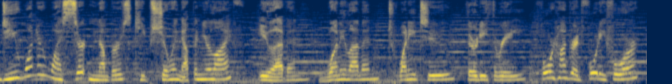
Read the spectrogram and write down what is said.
Do you wonder why certain numbers keep showing up in your life? 11, 111, 22, 33, 444?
